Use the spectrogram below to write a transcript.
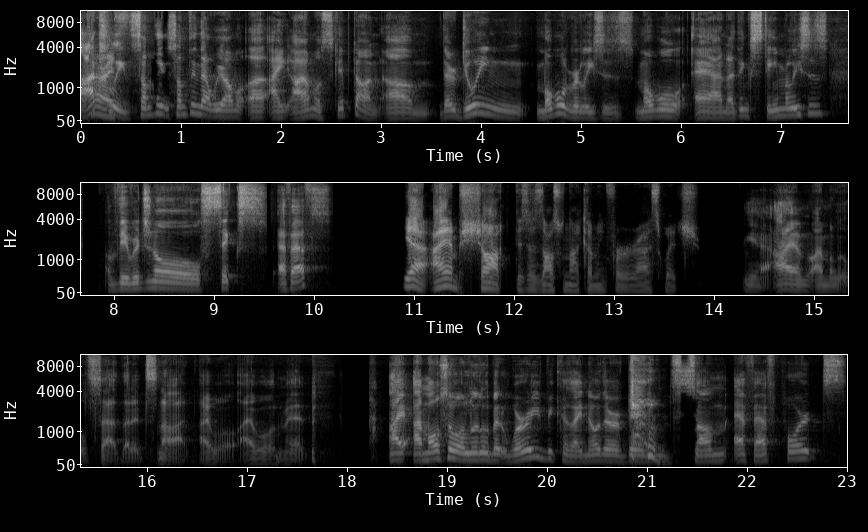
actually, right. something something that we almost uh, I I almost skipped on. Um, they're doing mobile releases, mobile and I think Steam releases of the original six FFs. Yeah, I am shocked. This is also not coming for uh, Switch. Yeah, I am. I'm a little sad that it's not. I will. I will admit. I I'm also a little bit worried because I know there have been some FF ports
